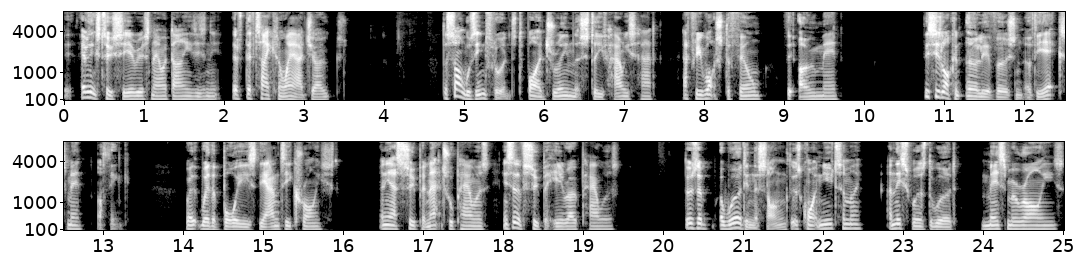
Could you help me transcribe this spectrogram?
Everything's too serious nowadays, isn't it? They've, they've taken away our jokes. The song was influenced by a dream that Steve Harris had after he watched the film The O-Men. This is like an earlier version of the X-Men, I think, where, where the boy is the Antichrist and he has supernatural powers instead of superhero powers. There was a, a word in the song that was quite new to me, and this was the word mesmerise.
